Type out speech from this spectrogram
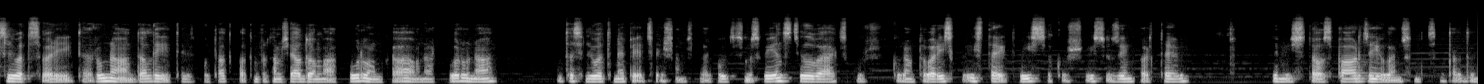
Tas ļoti svarīgi tā runāt, dalīties, būt atklātam. Protams, jādomā, kur un kā un ar ko runāt. Un tas ir ļoti nepieciešams, lai būtu vismaz viens cilvēks, kurš, kuram tu vari izteikt visu, kurš visu zina par tevi, zina visus tavus pārdzīvojumus. Tas ir tāda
